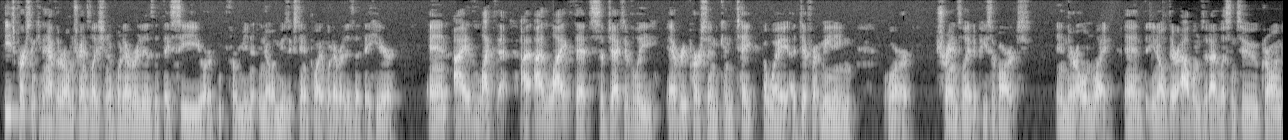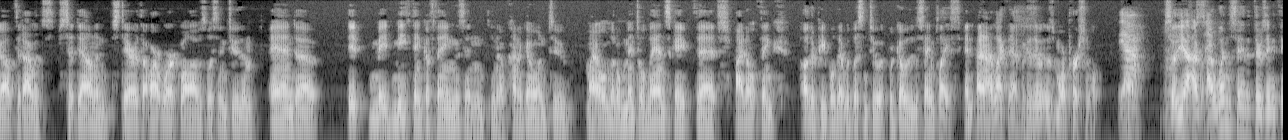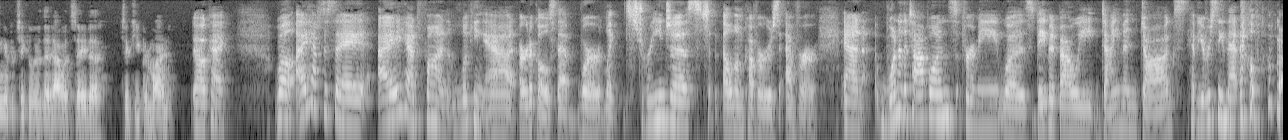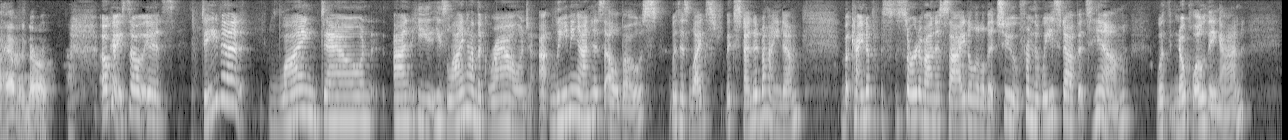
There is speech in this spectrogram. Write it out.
each person can have their own translation of whatever it is that they see, or from you know a music standpoint, whatever it is that they hear. And I like that. I, I, like that subjectively every person can take away a different meaning or translate a piece of art in their own way. And, you know, their albums that I listened to growing up that I would sit down and stare at the artwork while I was listening to them. And, uh, it made me think of things and, you know, kind of go into my own little mental landscape that I don't think other people that would listen to it would go to the same place. And, and I like that because it, was more personal. Yeah. Uh, so yeah, I, I wouldn't say that there's anything in particular that I would say to, to keep in mind. Okay. Well, I have to say, I had fun looking at articles that were like strangest album covers ever. And one of the top ones for me was David Bowie Diamond Dogs. Have you ever seen that album? I haven't, no. okay, so it's David lying down on he he's lying on the ground uh, leaning on his elbows with his legs extended behind him but kind of sort of on his side a little bit too. From the waist up, it's him with no clothing on.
